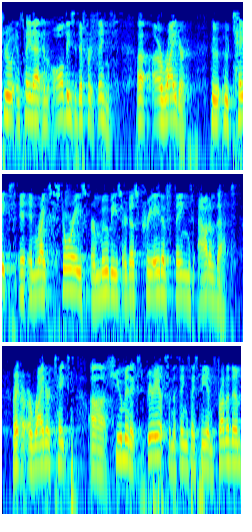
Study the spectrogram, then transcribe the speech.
through and say that in all these different things. Uh, a writer who, who takes and, and writes stories or movies or does creative things out of that. Right? A, a writer takes uh, human experience and the things they see in front of them,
